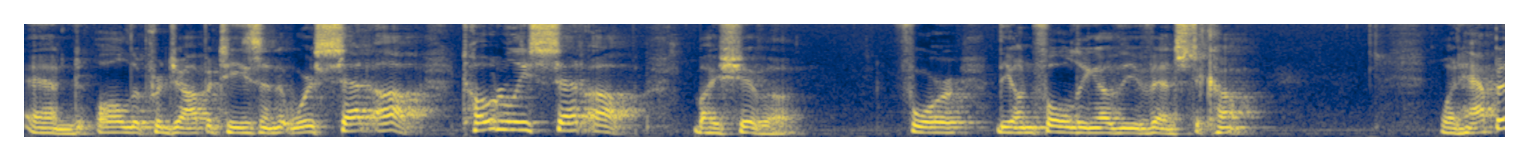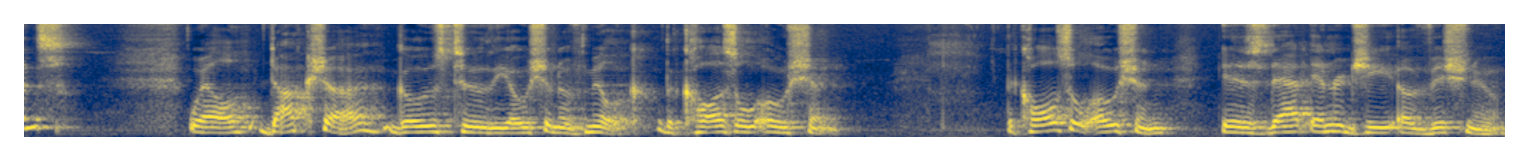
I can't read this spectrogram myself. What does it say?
and all the Prajapatis and were set up, totally set up by Shiva for the unfolding of the events to come. What happens? Well, Daksha goes to the ocean of milk, the causal ocean. The causal ocean is that energy of Vishnu,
